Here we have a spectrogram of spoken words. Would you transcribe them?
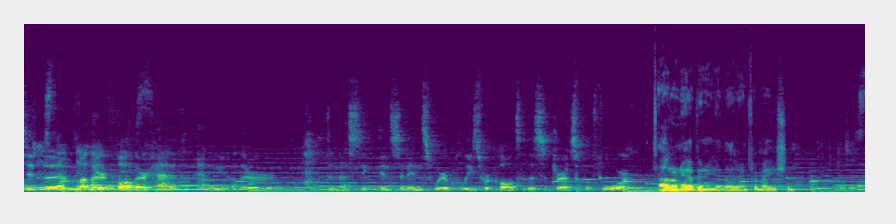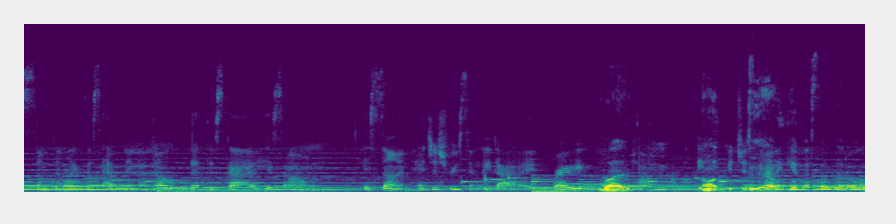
Did the mother father have any other domestic incidents where police were called to this address before? I don't have any of that information. Just something like this happening. I know that this guy, his um, his son had just recently died, right? Right. Um, if uh, you could just yeah. kind of give us a little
